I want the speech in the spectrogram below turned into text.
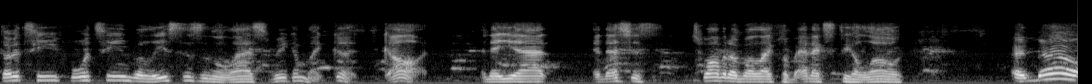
13, 14 releases in the last week? I'm like, good God. And then you had, and that's just 12 of them are like from NXT alone. And now,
